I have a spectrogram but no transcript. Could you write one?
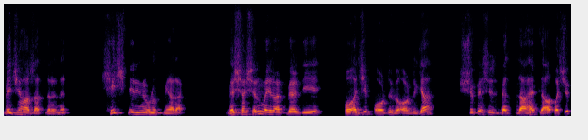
ve cihazatlarını hiçbirini unutmayarak ve şaşırmayarak verdiği o acip ordu ve ordugah şüphesiz bedahetle apaçık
